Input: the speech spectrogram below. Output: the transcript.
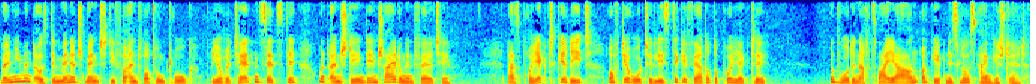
weil niemand aus dem Management die Verantwortung trug, Prioritäten setzte und anstehende Entscheidungen fällte. Das Projekt geriet auf die rote Liste gefährdeter Projekte und wurde nach zwei Jahren ergebnislos eingestellt.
